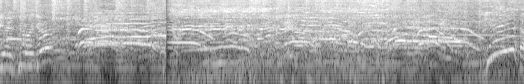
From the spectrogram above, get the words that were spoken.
You guys doing good? What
